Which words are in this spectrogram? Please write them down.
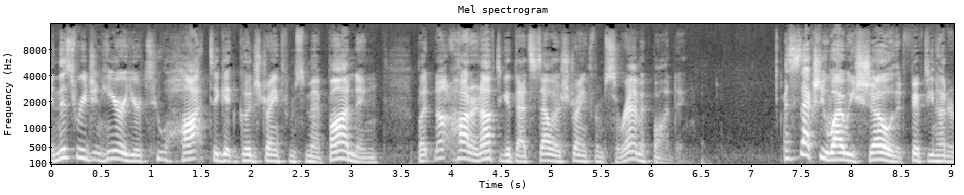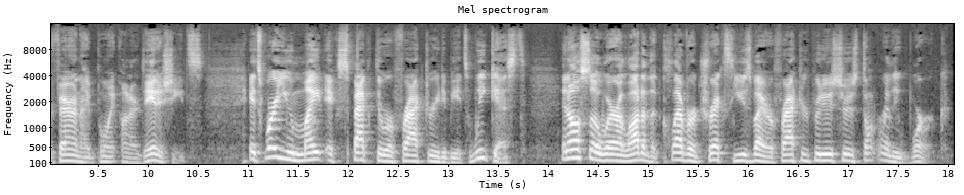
In this region here, you're too hot to get good strength from cement bonding, but not hot enough to get that stellar strength from ceramic bonding. This is actually why we show that 1500 Fahrenheit point on our data sheets. It's where you might expect the refractory to be its weakest, and also where a lot of the clever tricks used by refractory producers don't really work.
